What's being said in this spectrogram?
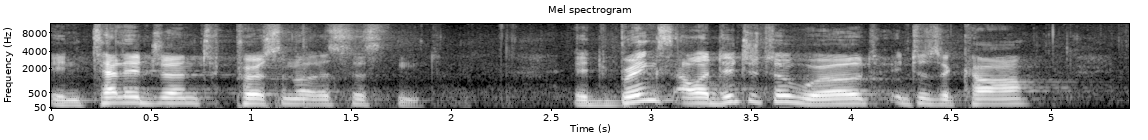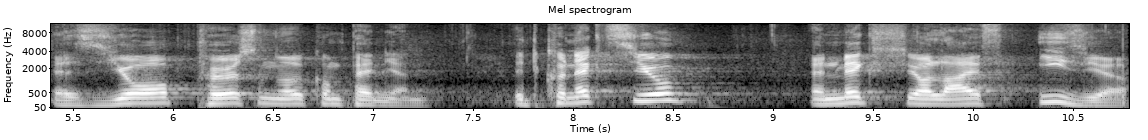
intelligent personal assistant. It brings our digital world into the car as your personal companion. It connects you and makes your life easier,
